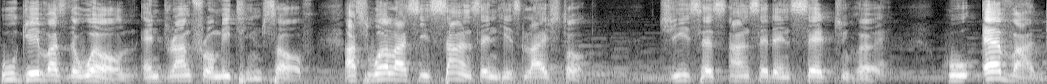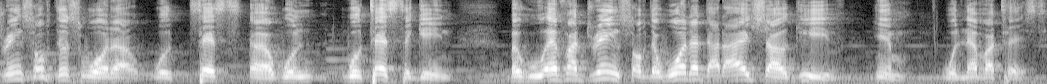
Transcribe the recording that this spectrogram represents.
who gave us the well and drank from it himself? as well as his sons and his livestock. Jesus answered and said to her, Whoever drinks of this water will test, uh, will, will test again. But whoever drinks of the water that I shall give him will never test.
